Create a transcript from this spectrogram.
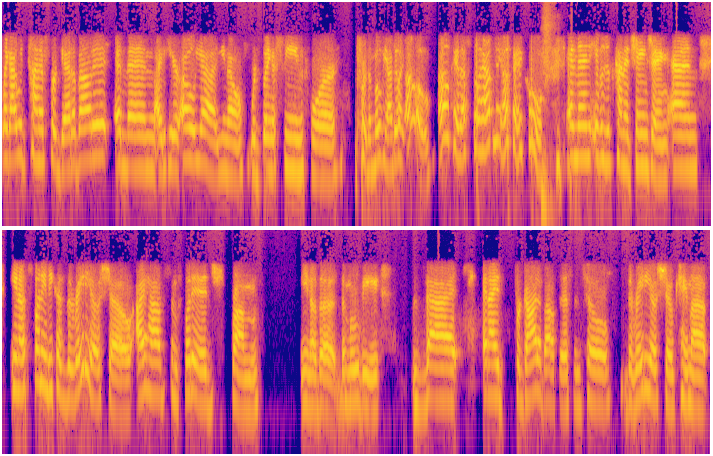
like I would kind of forget about it, and then I'd hear, "Oh yeah, you know, we're doing a scene for for the movie." I'd be like, "Oh, okay, that's still happening. Okay, cool." and then it was just kind of changing. And you know, it's funny because the radio show, I have some footage from, you know, the the movie that, and I forgot about this until the radio show came up.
